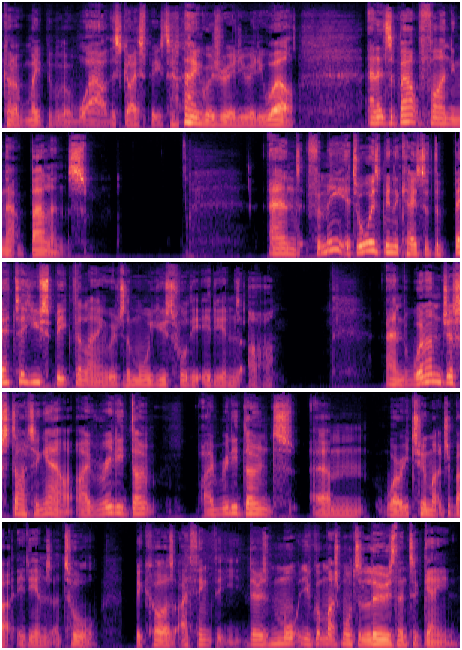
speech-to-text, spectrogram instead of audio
kind of make people go, wow, this guy speaks the language really, really well. And it's about finding that balance. And for me, it's always been a case of the better you speak the language, the more useful the idioms are. And when I'm just starting out, I really don't, I really don't um, worry too much about idioms at all because I think that there's more, you've got much more to lose than to gain.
